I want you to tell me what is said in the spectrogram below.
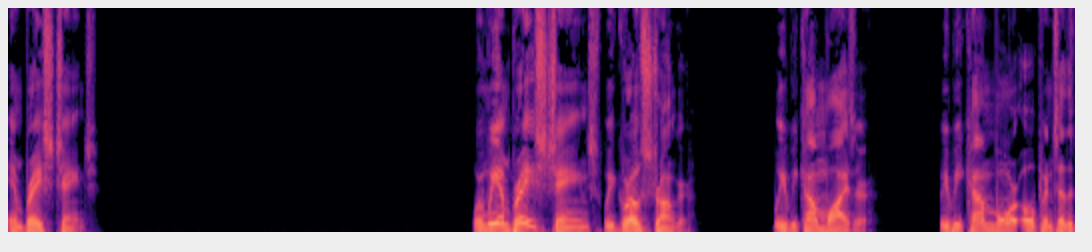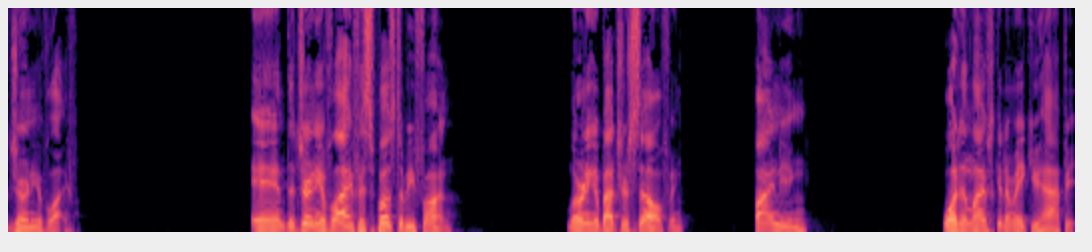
embrace change. When we embrace change, we grow stronger. We become wiser. We become more open to the journey of life. And the journey of life is supposed to be fun. Learning about yourself and finding what in life is going to make you happy.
